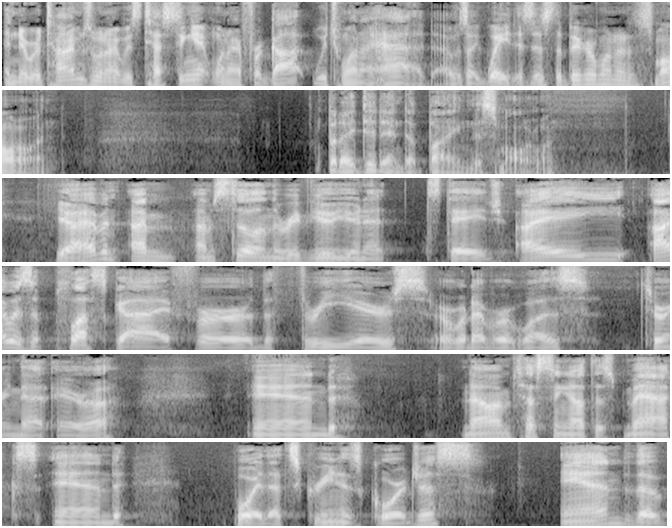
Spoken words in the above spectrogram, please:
And there were times when I was testing it when I forgot which one I had. I was like, wait, is this the bigger one or the smaller one? But I did end up buying the smaller one. Yeah, I haven't I'm I'm still in the review unit stage. I I was a plus guy for the 3 years or whatever it was during that era. And now I'm testing out this Max and boy, that screen is gorgeous. And the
